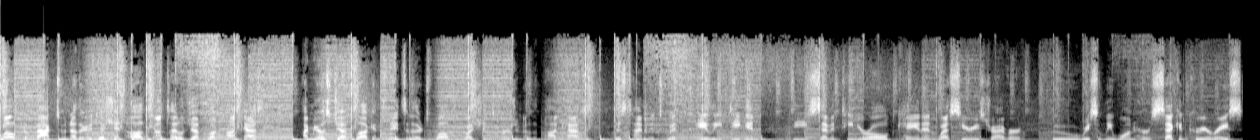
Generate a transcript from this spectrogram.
Welcome back to another edition of the Untitled Jeff Gluck podcast. I'm your host, Jeff Gluck, and today it's another 12 questions version of the podcast. This time it's with Hailie Deegan, the 17 year old K&N West Series driver who recently won her second career race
